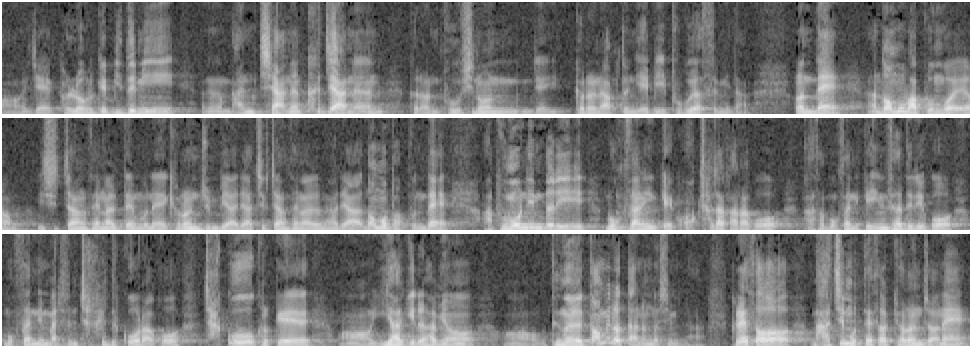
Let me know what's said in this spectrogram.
어, 이제 별로 그렇게 믿음이 어, 많지 않은 크지 않은 그런 부 신혼 이제 결혼을 앞둔 예비 부부였습니다. 그런데 아, 너무 바쁜 거예요. 이 직장 생활 때문에 결혼 준비하랴, 직장 생활하랴 너무 바쁜데 아, 부모님들이 목사님께 꼭 찾아가라고 가서 목사님께 인사드리고 목사님 말씀 잘 듣고 오라고 자꾸 그렇게 어, 이야기를 하며 어, 등을 떠밀었다는 것입니다. 그래서 마지못해서 결혼 전에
